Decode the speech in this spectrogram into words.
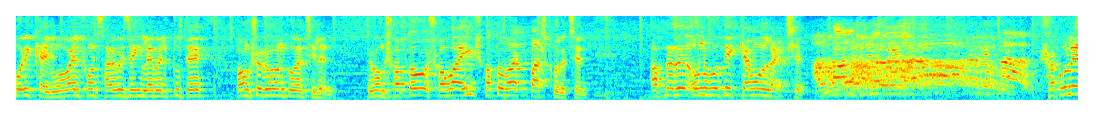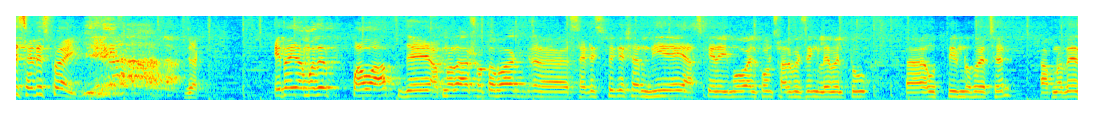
পরীক্ষায় মোবাইল ফোন সার্ভিসিং লেভেল টুতে অংশগ্রহণ করেছিলেন এবং শত, সবাই শতভাগ পাশ করেছেন। আপনাদের অনুভূতি কেমন লাগছে? সকলেই স্যাটিসফাই যাক, এটাই আমাদের পাওয়া যে আপনারা শতভাগ স্যাটিসফিকেশান নিয়ে আজকের এই mobile phone servicing level two উত্তীর্ণ হয়েছেন। আপনাদের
